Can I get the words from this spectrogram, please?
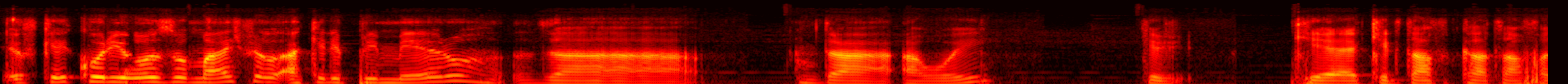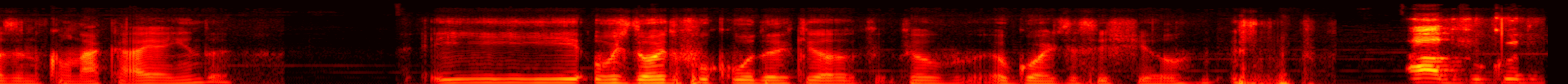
Eu fiquei curioso mais pelo aquele primeiro da. Da Aoi. Que, que é que, ele tava, que ela tava fazendo com o Nakai ainda. E os dois do Fukuda, que eu, que eu, eu gosto desse estilo. Ah, do Fukuda.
